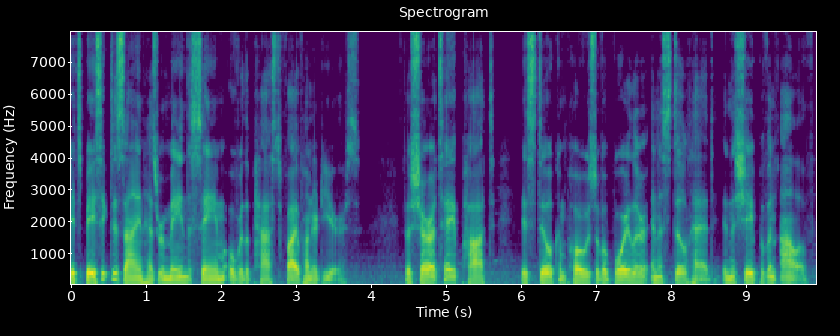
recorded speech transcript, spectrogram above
Its basic design has remained the same over the past 500 years. The Charentais pot is still composed of a boiler and a still head in the shape of an olive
